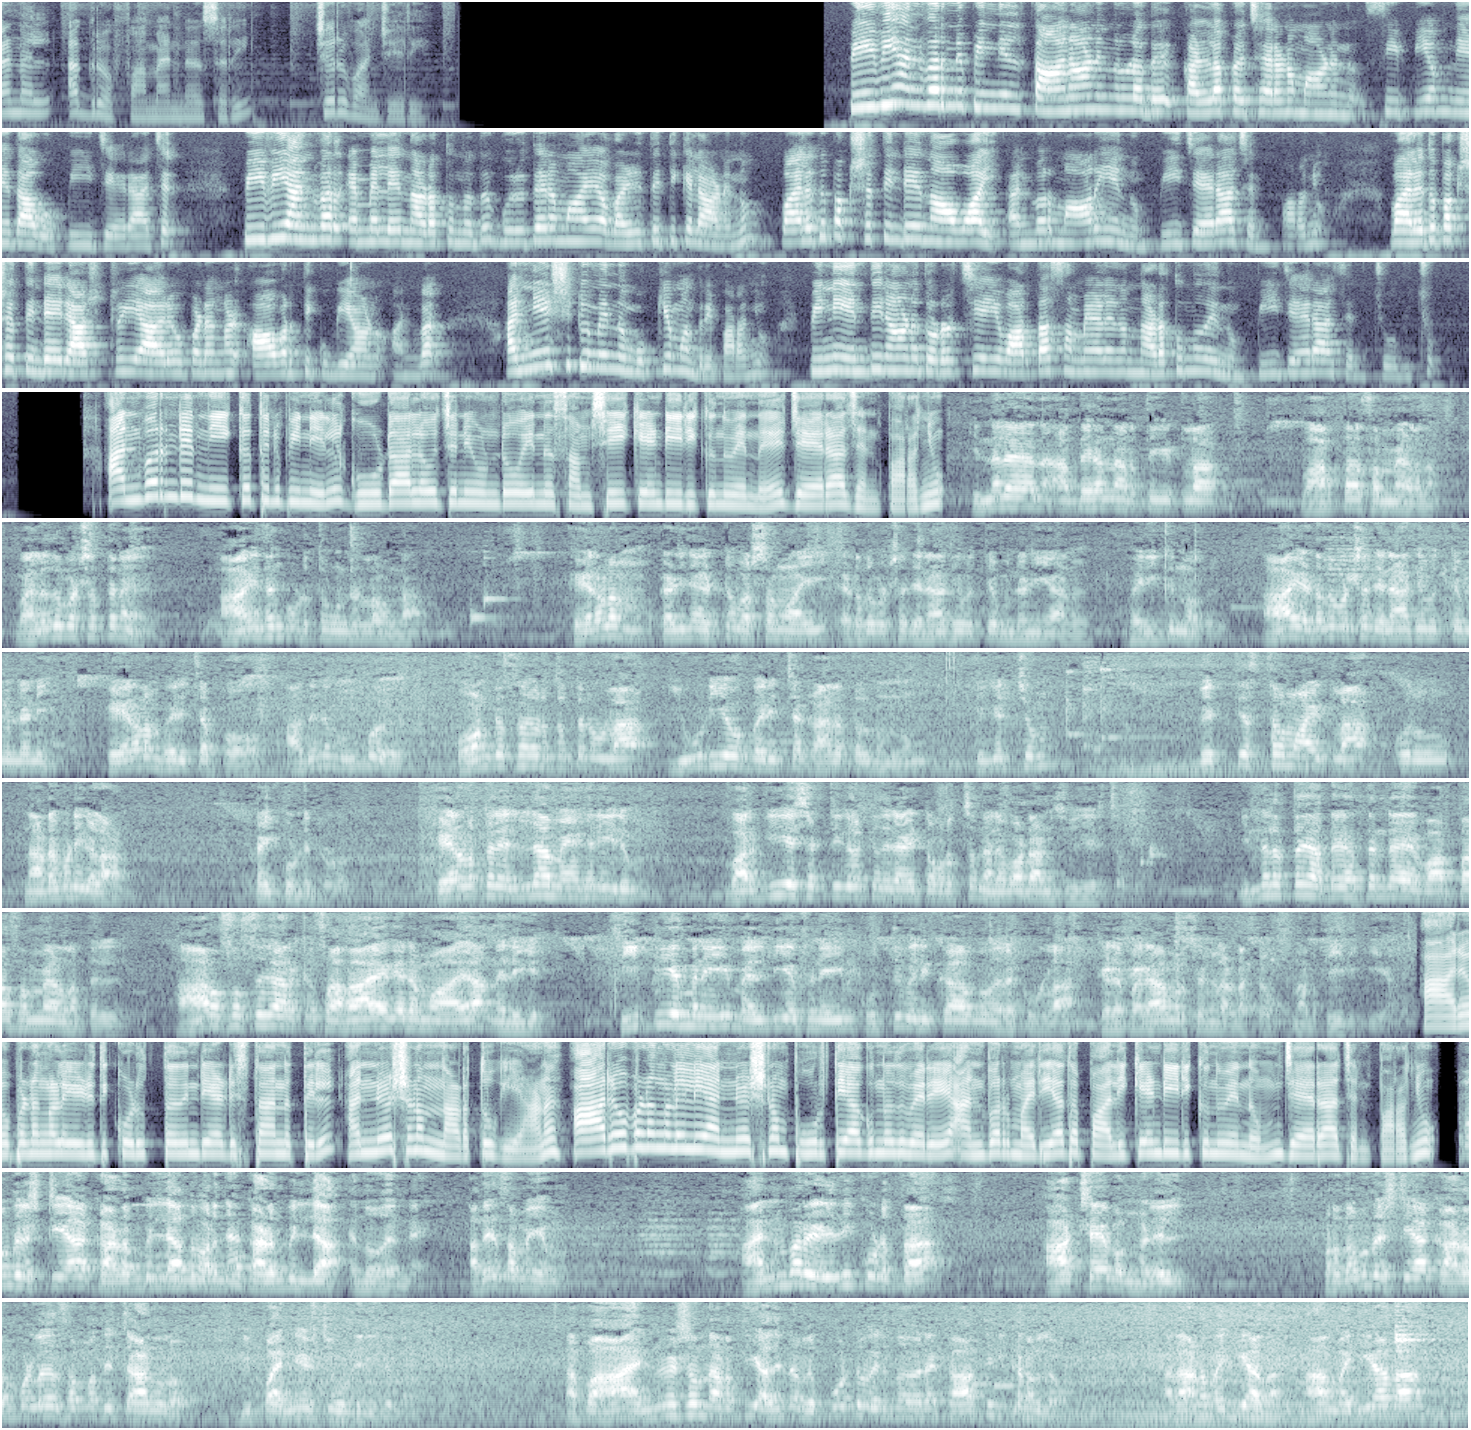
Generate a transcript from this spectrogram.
Thanal agro farm and nursery Cheruvancheri. P V അൻവറിന് പിന്നിൽ താനാണെന്നുള്ളത് കള്ളപ്രചരണമാണെന്ന് സി പി എം നേതാവ് P Jayarajan. P V Anvar M L A നടത്തുന്നത് ഗുരുതരമായ വഴിതെറ്റിക്കലാണെന്നും വലതുപക്ഷത്തിന്റെ നാവായി അൻവർ മാറിയെന്നും പി ജയരാജൻ പറഞ്ഞു. വലതുപക്ഷത്തിന്റെ രാഷ്ട്രീയ ആരോപണങ്ങൾ ആവർത്തിക്കുകയാണ് അൻവർ. അന്വേഷിക്കുമെന്ന് മുഖ്യമന്ത്രി പറഞ്ഞു. പിന്നെ എന്തിനാണ് തുടർച്ചയായി വാർത്താ സമ്മേളനം നടത്തുന്നതെന്നും പി ജയരാജൻ ചോദിച്ചു. അൻവറിന്റെ നീക്കത്തിനു പിന്നിൽ ഗൂഢാലോചനയുണ്ടോ എന്ന് സംശയിക്കേണ്ടിയിരിക്കുന്നുവെന്ന് ജയരാജൻ പറഞ്ഞു. ഇന്നലെ അദ്ദേഹം നടത്തിയിട്ടുള്ള വാർത്താ സമ്മേളനം വലതുപക്ഷത്തിന് ആയുധം കൊടുത്തുകൊണ്ടുള്ള ഒന്നാണ്. കേരളം കഴിഞ്ഞ എട്ട് വർഷമായി ഇടതുപക്ഷ ജനാധിപത്യ മുന്നണിയാണ് ഭരിക്കുന്നത്. ആ ഇടതുപക്ഷ ജനാധിപത്യ മുന്നണി കേരളം ഭരിച്ചപ്പോൾ അതിനു മുമ്പ് കോൺഗ്രസ് നേതൃത്വത്തിലുള്ള യു ഡി എഫ് ഭരിച്ച കാലത്തിൽ നിന്നും തികച്ചും വ്യത്യസ്തമായിട്ടുള്ള ഒരു നടപടികളാണ് കൈക്കൊണ്ടിട്ടുള്ളത്. കേരളത്തിലെ എല്ലാ മേഖലയിലും വർഗീയ ശക്തികൾക്കെതിരായിട്ട് ഉറച്ച നിലപാടാണ് സ്വീകരിച്ചത്. ഇന്നലത്തെ അദ്ദേഹത്തിന്റെ വാർത്താ സമ്മേളനത്തിൽ ആർ എസ് എസുകാർക്ക് സഹായകരമായ നിലയിൽ സി പി എമ്മിനെയും എൽ ഡി എഫിനെയും കുത്തിവലിക്കാവുന്ന നിരക്കുള്ള ചില പരാമർശങ്ങൾ അടക്കം നടത്തിയിരിക്കുകയാണ്. ആരോപണങ്ങൾ എഴുതി കൊടുത്തതിന്റെ അടിസ്ഥാനത്തിൽ അന്വേഷണം നടത്തുകയാണ്. ആരോപണങ്ങളിലെ അന്വേഷണം പൂർത്തിയാകുന്നതുവരെ അൻവർ മര്യാദ പാലിക്കേണ്ടിയിരിക്കുന്നുവെന്നും ജയരാജൻ പറഞ്ഞു. ദൃഷ്ടിയ കഴമ്പില്ല എന്ന് പറഞ്ഞാൽ കഴമ്പില്ല എന്ന് തന്നെ. അതേസമയം അൻവർ എഴുതി കൊടുത്ത ആക്ഷേപങ്ങളിൽ പ്രഥമ ദൃഷ്ടിയ കഴമ്പുള്ളത് സംബന്ധിച്ചാണല്ലോ ഇപ്പൊ അന്വേഷിച്ചുകൊണ്ടിരിക്കുന്നത്. അപ്പൊ ആ അന്വേഷണം നടത്തി അതിന്റെ റിപ്പോർട്ട് വരുന്നവരെ കാത്തിരിക്കണമല്ലോ അതാണ് മര്യാദ. ആ മര്യാദ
